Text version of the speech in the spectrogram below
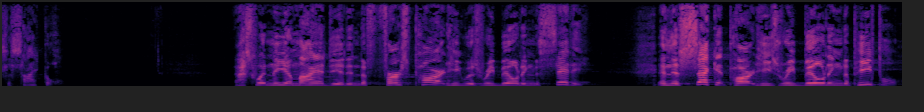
It's a cycle. That's what Nehemiah did. In the first part, he was rebuilding the city. In the second part, he's rebuilding the people.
